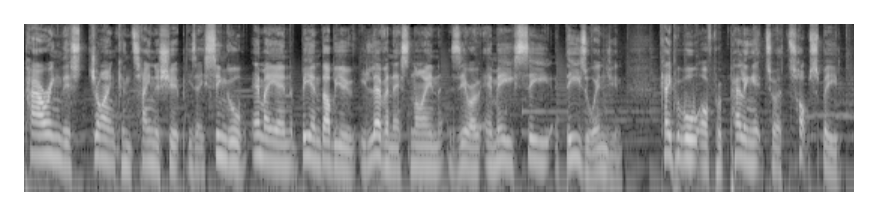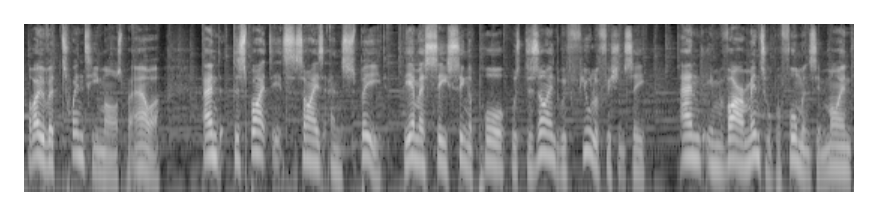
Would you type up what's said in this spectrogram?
Powering this giant container ship is a single MAN B&W 11S9 0MEC diesel engine, capable of propelling it to a top speed of over 20 miles per hour. And despite its size and speed, the MSC Singapore was designed with fuel efficiency and environmental performance in mind,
